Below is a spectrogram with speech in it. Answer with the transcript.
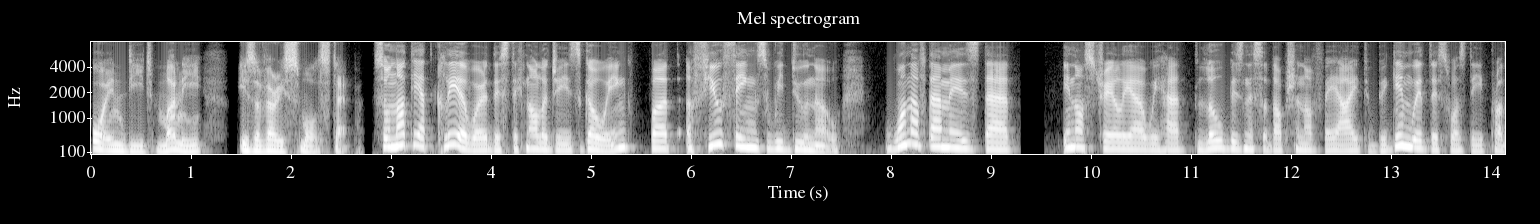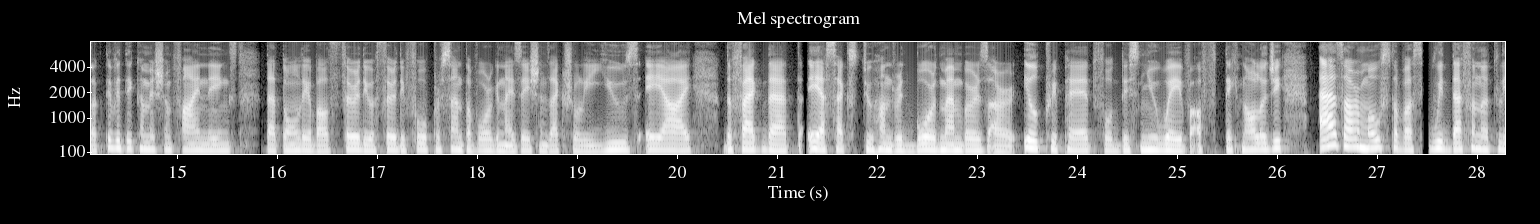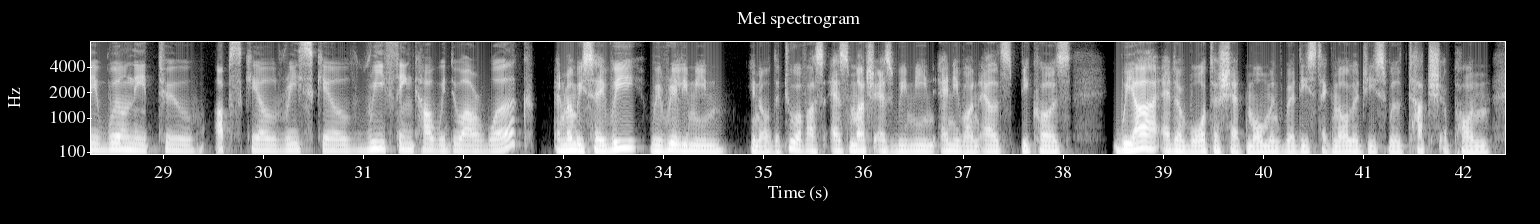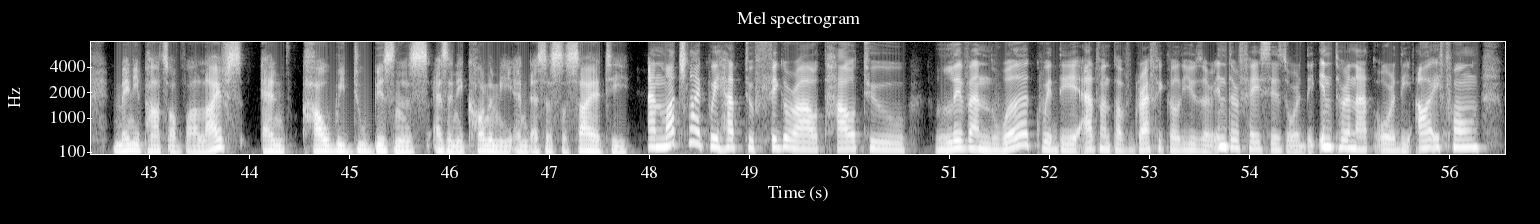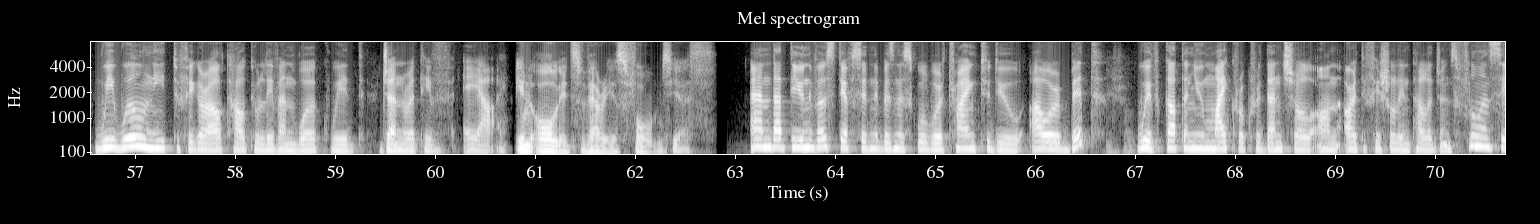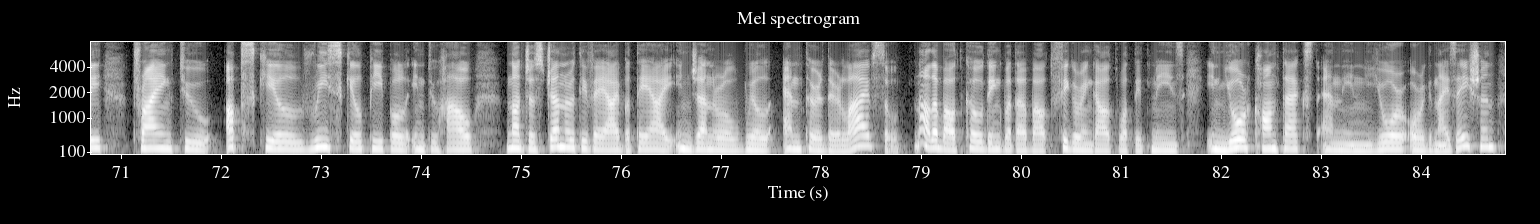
or indeed money is a very small step. So, not yet clear where this technology is going, but a few things we do know. One of them is that in Australia, we had low business adoption of AI to begin with. This was the Productivity Commission findings that only about 30 or 34% of organizations actually use AI. The fact that ASX 200 board members are ill prepared for this new wave of technology, as are most of us, we definitely will need to upskill, reskill, rethink how we do our work. And when we say we, we really mean, you know, the two of us as much as we mean anyone else because we are at a watershed moment where these technologies will touch upon many parts of our lives and how we do business as an economy and as a society. And much like we had to figure out how to live and work with the advent of graphical user interfaces or the internet or the iPhone, we will need to figure out how to live and work with generative AI. In all its various forms, yes. And at the University of Sydney Business School, we're trying to do our bit We've got a new micro credential on artificial intelligence fluency, trying to upskill, reskill people into how not just generative AI, but AI in general will enter their lives. So, not about coding, but about figuring out what it means in your context and in your organization.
